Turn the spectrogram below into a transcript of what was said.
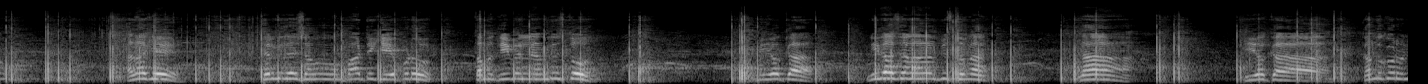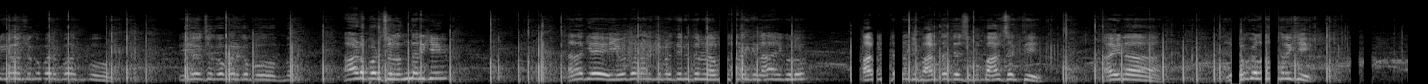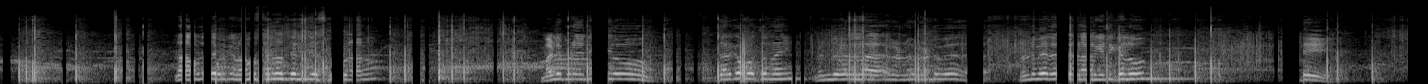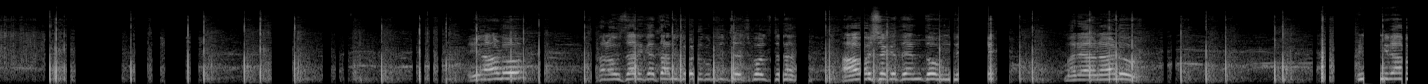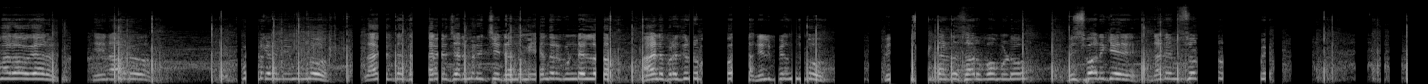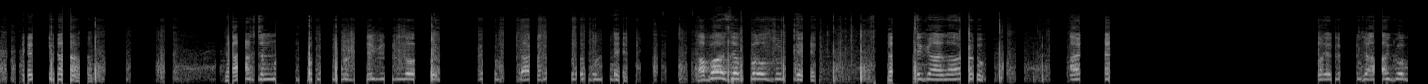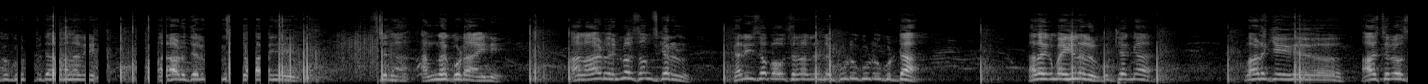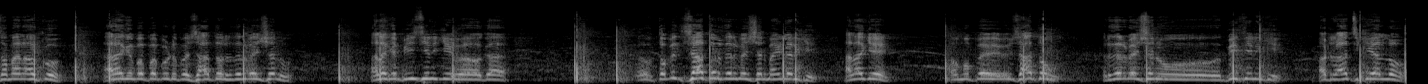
అలాగే తెలుగుదేశం పార్టీకి ఎప్పుడు తమ దీవెనల్ని అందిస్తూ మీ యొక్క నీరాజనాలు అనిపిస్తున్న నా ఈ యొక్క కందుకూరు నియోజకవర్గపు నియోజకవర్గపు ఆడపడుచులందరికీ అలాగే యువతరానికి ప్రతినిధులు అందరికీ నాయకులు భావితానికి భారతదేశపు మహాశక్తి అయిన యువకులందరికీ నా హృదయపూర్వక తెలియజేసుకున్నాను తెలియజేసుకుంటున్నాను. మళ్ళీ ఇప్పుడు ఎన్నికలు జరగబోతున్నాయి. రెండు వేల రెండు రెండు రెండు వేల ఇరవై నాలుగు ఎన్నికలు. ఈనాడు మనం ఒకసారి గతానికి గుర్తు చేసుకోవాల్సిన ఆవశ్యకత ఎంతో ఉంది. మరి ఆనాడు ఎన్టీ రామారావు గారు ఈనాడు ఇప్పుడు ఇక్కడ మీ ముందు నాకు ఇంత ధైర్యం జన్మనిచ్చి నన్ను మీ అందరి గుండెల్లో ఆయన ప్రతిరూప నిలిపేందుకు విశ్వ సార్వభౌముడు విశ్వానికి నట విశ్వ అపాసవుతుంటే ఆనాడు జాతికి ఒక గుర్తు తేవాలని ఆనాడు తెలుగు ఇచ్చిన అన్న కూడా ఆయనే ఆనాడు ఎన్నో సంస్కరణలు కనీసపు నిన్న గుడు గుడు గుడ్డ. అలాగే మహిళలు ముఖ్యంగా వాళ్ళకి ఆస్తిలో సమాన హక్కు అలాగే ముప్పై మూడు శాతం రిజర్వేషన్ అలాగే బీసీలకి ఒక తొమ్మిది శాతం రిజర్వేషన్ మహిళలకి అలాగే ముప్పై శాతం రిజర్వేషన్ బీసీలకి అటు రాజకీయాల్లో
